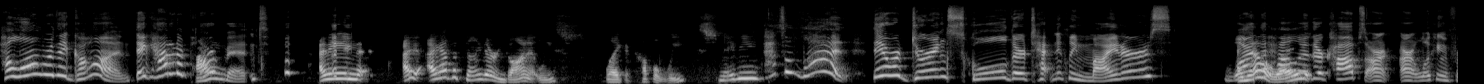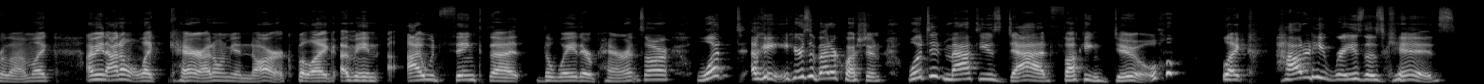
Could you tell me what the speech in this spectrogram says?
How long were they gone? They had an apartment. I mean, I, I got the feeling they were gone at least like a couple weeks, maybe. That's a lot. They were during school. They're technically minors. Why know, the hell are right? their cops aren't aren't looking for them? Like, I mean, I don't like care. I don't want to be a narc, but like, I mean, I would think that the way their parents are. What? Okay, here's a better question. What did Matthew's dad fucking do? like, how did he raise those kids?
